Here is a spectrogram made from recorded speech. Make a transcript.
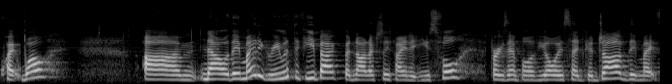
quite well. Um, now, they might agree with the feedback, but not actually find it useful. For example, if you always said good job, they might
